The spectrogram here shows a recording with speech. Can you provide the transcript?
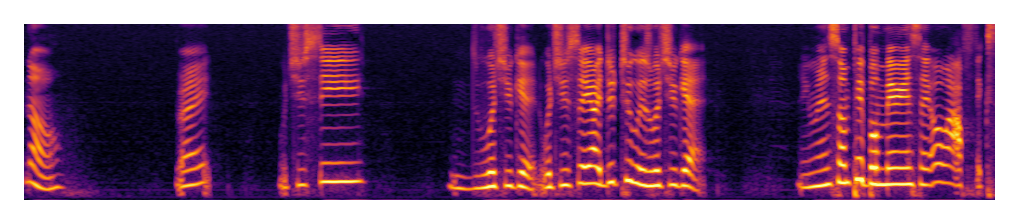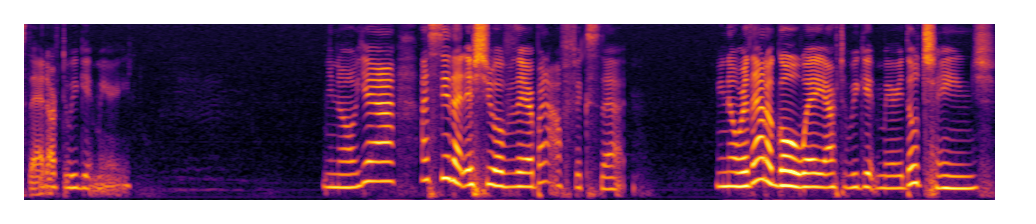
No. Right? What you see, what you get. What you say I do too is what you get. Amen. Some people marry and say, "Oh, I'll fix that after we get married." You know, yeah, I see that issue over there, but I'll fix that. You know, or that'll go away after we get married. They'll change.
